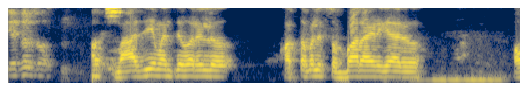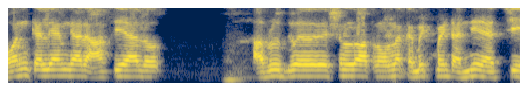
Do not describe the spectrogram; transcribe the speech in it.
ఎదురు చూస్తుంది. మాజీ మంత్రివర్యులు కొత్తపల్లి సుబ్బారాయుడు గారు పవన్ కళ్యాణ్ గారి ఆశయాలు అభివృద్ధి విషయంలో అతను ఉన్న కమిట్మెంట్ అన్నీ నచ్చి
